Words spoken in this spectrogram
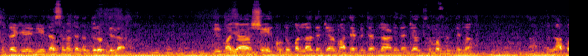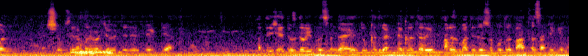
सुद्धा जे येत असताना त्यांना निरोप दिला. की माझ्या शहीद कुटुंबाला त्यांच्या माता पित्यांना आणि त्यांच्या धर्मपत्नीला आपण शिवसेना परिवारच्या व्यक्तीने भेट द्या. अतिशय दुर्दैवी प्रसंग आहे. दुःखद घटना खरं तर भारत मातेचा सुपुत्र भारतासाठी गेला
